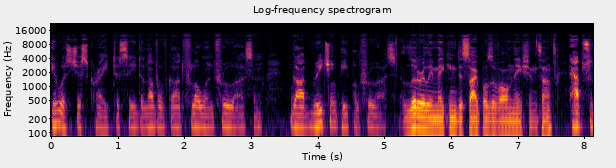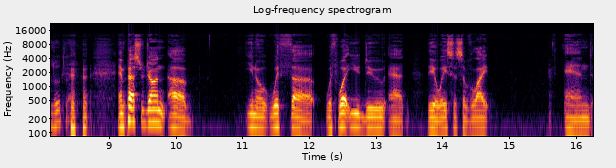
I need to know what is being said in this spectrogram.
it was just great to see the love of God flowing through us and God reaching people through us. Literally making disciples of all nations, huh? Absolutely. and Pastor John, uh, you know, with uh, with what you do at the Oasis of Light, and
